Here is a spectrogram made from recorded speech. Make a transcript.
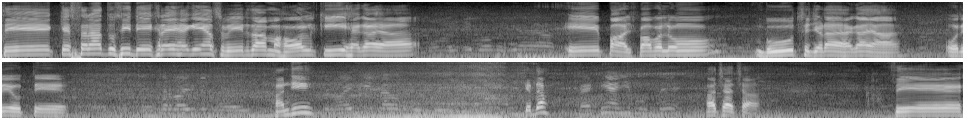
ਤੇ ਕਿਸ ਤਰ੍ਹਾਂ ਤੁਸੀਂ ਦੇਖ ਰਹੇ ਹੈਗੇ ਆ? ਸਵੇਰ ਦਾ ਮਾਹੌਲ ਕੀ ਹੈਗਾ ਆ? ਇਹ ਭਾਜਪਾ ਵੱਲੋਂ ਬੂਥ ਜਿਹੜਾ ਹੈਗਾ ਆ ਉਹਦੇ ਉੱਤੇ। ਹਾਂਜੀ? ਕਿੱਦਾਂ? ਬੈਠੇ ਆ ਜੀ ਬੂਥ ਤੇ। ਅੱਛਾ ਅੱਛਾ। ਤੇ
